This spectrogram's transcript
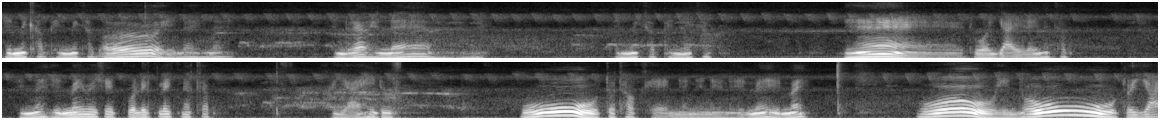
เห็นไหมครับ เห็นไหมครับ เออ เห็นได้เห็นได้เห็นแล้วเห็นแล้ว เห็นไหมครับ เห็นไหมครับเนี่ยตัวใหญ่เลยนะครับ เห็นไหมเห็นไหมไม่ใช่ตัวเล็ก ๆนะครับ ขยายให้ดูโอ้ตัวเท่าแขนเนี่ยเนี่ยเนี่ยเห็นไหมเห็นไหมโอ้เห็นโอ้ตัวใหญ่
